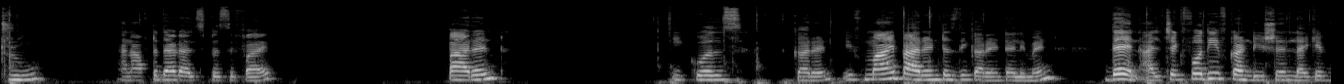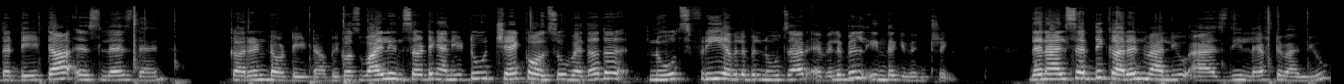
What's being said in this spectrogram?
true. And after that I'll specify parent equals current. If my parent is the current element, then I'll check for the if condition like if the data is less than current dot data because while inserting I need to check also whether the nodes free available nodes are available in the given tree. Then I'll set the current value as the left value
